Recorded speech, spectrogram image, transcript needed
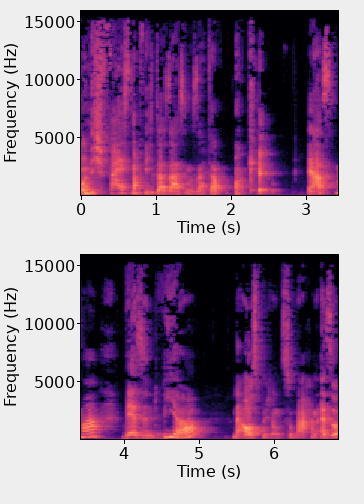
Und ich weiß noch, wie ich da saß und gesagt habe, okay, erstmal, wer sind wir, eine Ausbildung zu machen? Also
